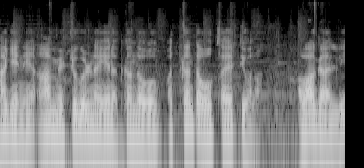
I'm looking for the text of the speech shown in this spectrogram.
ಹಾಗೇನೆ ಆ ಮೆಟ್ಲುಗಳನ್ನ ಏನು ಹತ್ಕೊಂಡ ಹೋಗ್, ಹತ್ಕೊಂತ ಹೋಗ್ತಾ ಇರ್ತೀವಲ್ಲ, ಅವಾಗ ಅಲ್ಲಿ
